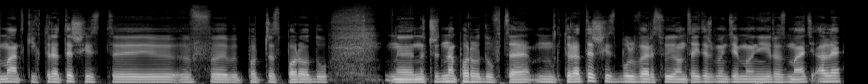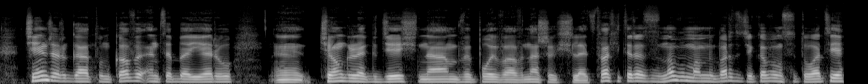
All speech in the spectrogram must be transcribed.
matki, która też jest w, podczas porodu, znaczy na porodówce, która też jest bulwersująca i też będziemy o niej rozmawiać, ale ciężar gatunkowy NCBR-u y, ciągle gdzieś nam wypływa w naszych śledztwach i teraz znowu mamy bardzo ciekawą sytuację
